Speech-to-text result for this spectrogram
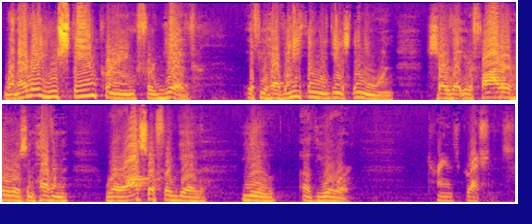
Whenever you stand praying, forgive if you have anything against anyone, so that your Father who is in heaven will also forgive you of your transgressions.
